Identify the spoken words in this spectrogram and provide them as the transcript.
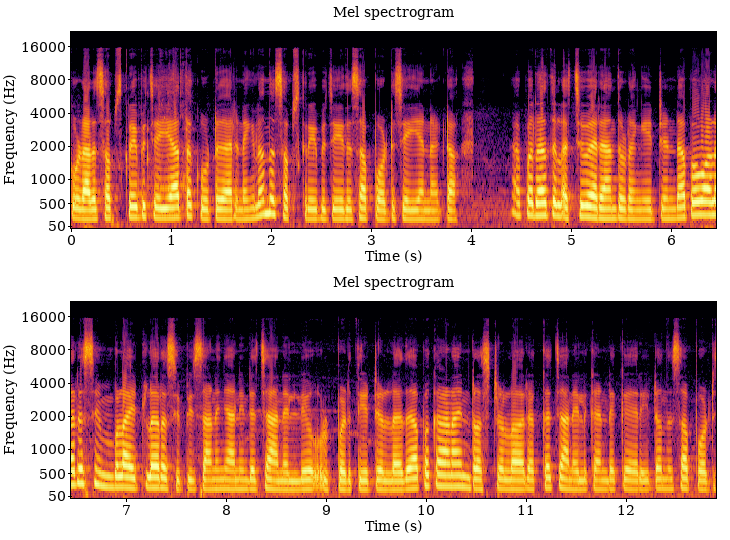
കൂടാതെ സബ്സ്ക്രൈബ് ചെയ്യാത്ത കൂട്ടുകാരുണ്ടെങ്കിൽ ഒന്ന് സബ്സ്ക്രൈബ് ചെയ്ത് സപ്പോർട്ട് ചെയ്യണം കേട്ടോ. അപ്പോൾ അത് തിളച്ച് വരാൻ തുടങ്ങിയിട്ടുണ്ട്. അപ്പോൾ വളരെ സിമ്പിളായിട്ടുള്ള റെസിപ്പീസാണ് ഞാൻ എന്റെ ചാനലിൽ ഉൾപ്പെടുത്തിയിട്ടുള്ളത്. അപ്പോൾ കാണാൻ ഇൻട്രസ്റ്റ് ഉള്ളവരൊക്കെ ചാനൽ കണ്ട് കയറിയിട്ട് ഒന്ന് സപ്പോർട്ട്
